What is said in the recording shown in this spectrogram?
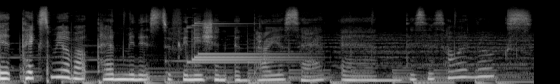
It takes me about 10 minutes to finish an entire set and this is how it looks.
